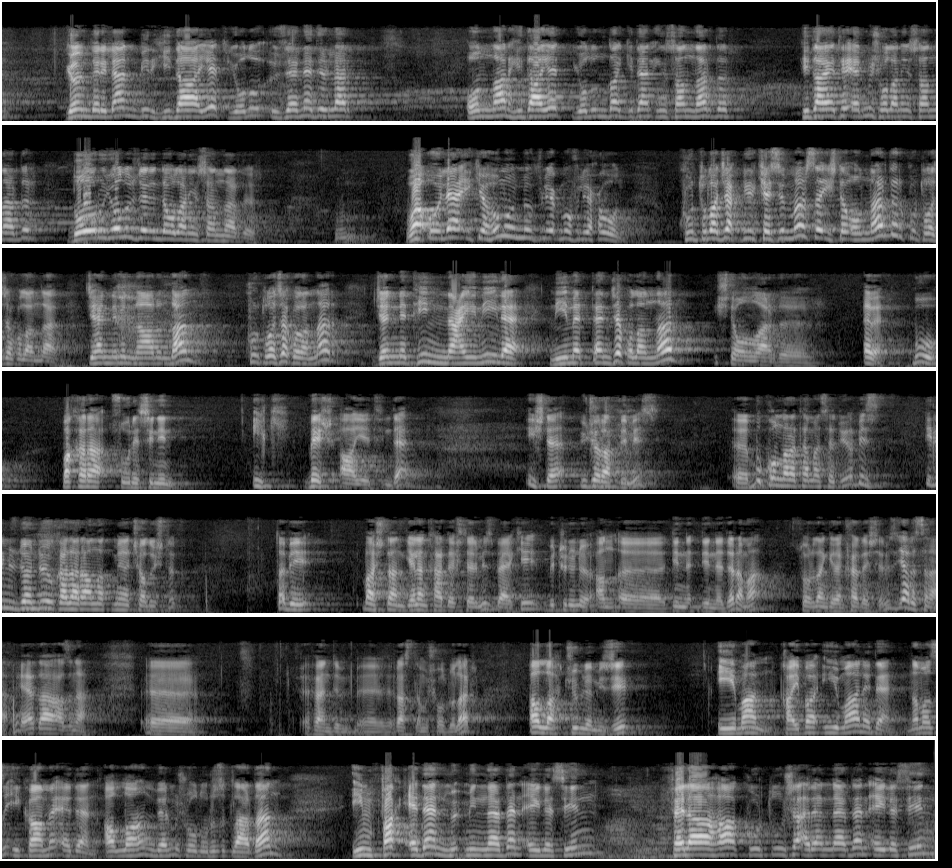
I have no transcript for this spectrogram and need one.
gönderilen bir hidayet yolu üzerinedirler. Onlar hidayet yolunda giden insanlardır. Hidayete ermiş olan insanlardır. Doğru yol üzerinde olan insanlardır. Ve ulaike humul muflih- muflihun. Kurtulacak bir kesim varsa işte onlardır kurtulacak olanlar. Cehennemin narından kurtulacak olanlar, cennetin naimiyle nimetlenecek olanlar işte onlardır. Evet, bu Bakara suresinin ilk beş ayetinde işte Yüce Rabbimiz e, bu konulara temas ediyor. Biz dilimiz döndüğü kadar anlatmaya çalıştık. Tabi baştan gelen kardeşlerimiz belki bütününü an, e, dinle, dinleder ama sonradan gelen kardeşlerimiz yarısına veya daha azına e, efendim e, rastlamış oldular. Allah cümlemizi iman, kayba iman eden, namazı ikame eden, Allah'ın vermiş olduğu rızıklardan infak eden müminlerden eylesin. Felaha, kurtuluşa erenlerden eylesin.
